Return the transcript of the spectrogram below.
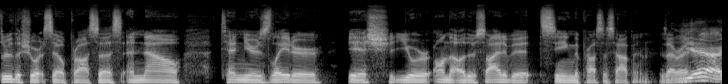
through the short sale process. And now, 10 years later, ish you're on the other side of it seeing the process happen. Is that right? Yeah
